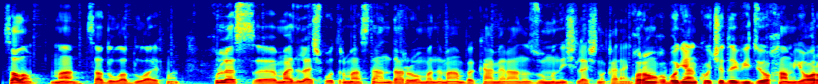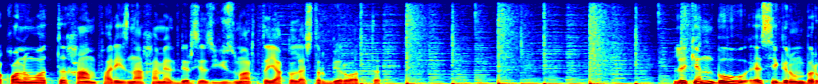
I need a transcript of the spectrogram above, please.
salom man sadulla abdullayevman xullas e, maydalashib o'tirmasdan darrov mana mana bu kamerani zoomini ishlashini qarang. Qorong'i bo'lgan ko'chada video ham yorug' qolinyapti ham farizni ahamiyat bersangiz yuz marta yaqinlashtirib beryapti. Lekin bu s yigirma bir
